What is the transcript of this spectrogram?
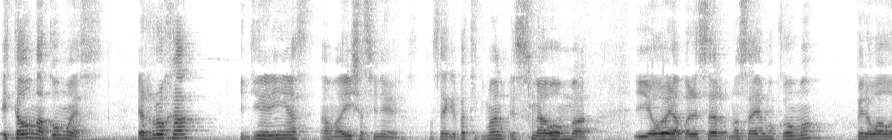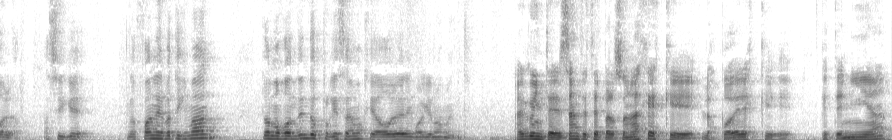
¿Esta bomba cómo es? Es roja y tiene líneas amarillas y negras. O sea que Plastic Man es una bomba y va a volver a aparecer, no sabemos cómo, pero va a volver. Así que los fans de Plastic Man estamos contentos porque sabemos que va a volver en cualquier momento. Algo interesante de este personaje es que los poderes que, que tenía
